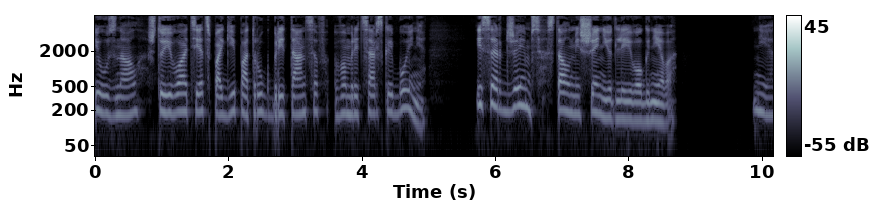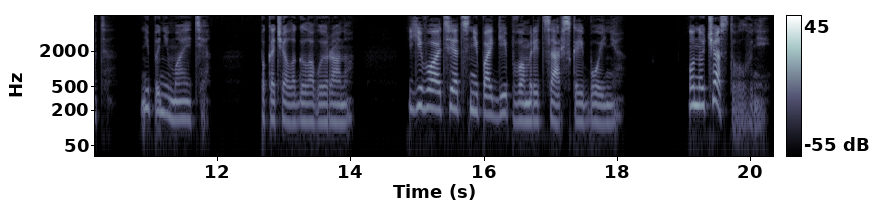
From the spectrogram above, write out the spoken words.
и узнал, что его отец погиб от рук британцев в амрицарской бойне, и сэр Джеймс стал мишенью для его гнева. «Нет, не понимаете», — покачала головой Рану. Его отец не погиб в амрицарской бойне. Он участвовал в ней,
